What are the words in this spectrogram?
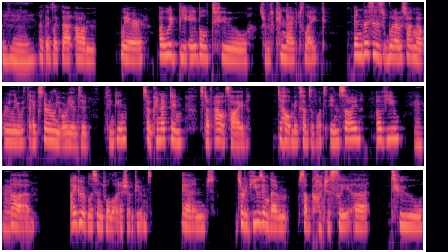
Mm-hmm. and things like that. Um, where I would be able to sort of connect, like, and this is what I was talking about earlier with the externally oriented thinking. So connecting stuff outside to help make sense of what's inside of you. Mm-hmm. Uh, I grew up listening to a lot of show tunes and sort of using them subconsciously uh, to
